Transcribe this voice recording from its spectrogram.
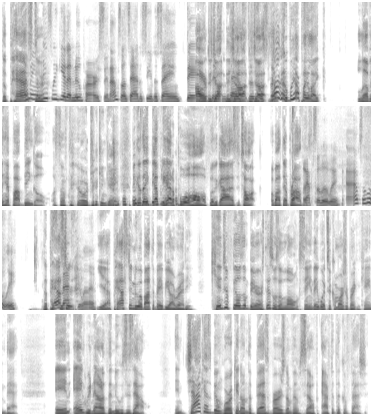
The pastor. I mean, at least we get a new person. I'm so tired of seeing the same. oh, did y'all therapists and did y'all did y'all y'all gotta we gotta play like love and hip hop bingo or something or a drinking game. Because they definitely had a pool hall for the guys to talk about their problems. Absolutely, absolutely. The pastor Masculine. Yeah, Pastor knew about the baby already. Kendra feels embarrassed. This was a long scene. They went to commercial break and came back. And angry now that the news is out. And Joc has been working on the best version of himself after the confession.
